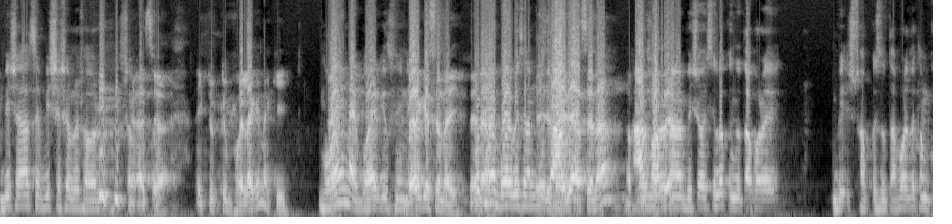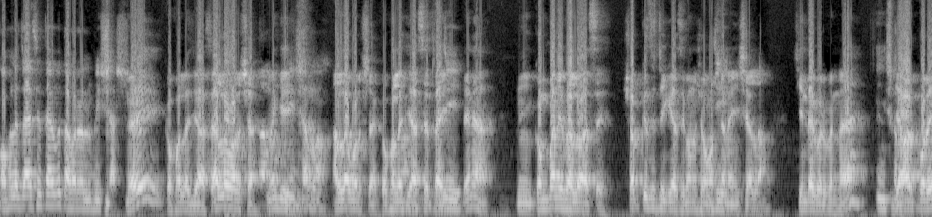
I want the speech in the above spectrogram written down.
বিশ্বাস আছে বিশ্বাস হলো সবার আচ্ছা একটু একটু ভয় লাগে নাকি? ভয় নাই ভয়ের নেই। ভয় কিছু নাই প্রথমে ভয় পেয়েছিলাম যে বাইরে আছে না আর মারার নামে বিষয় ছিল কিন্তু তারপরে সবকিছু তারপরে দেখলাম কপালে তারপরে হলো বিশ্বাস। এই কপালে যা আছে আল্লাহ ভরসা নাকি? ইনশাআল্লাহ। আল্লাহ ভরসা কপালে যা আছে তাই তাই না? হম কোম্পানি ভালো আছে সবকিছু ঠিক আছে কোনো সমস্যা নাই ইনশাল্লাহ চিন্তা করবেন না হ্যাঁ? যাওয়ার পরে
